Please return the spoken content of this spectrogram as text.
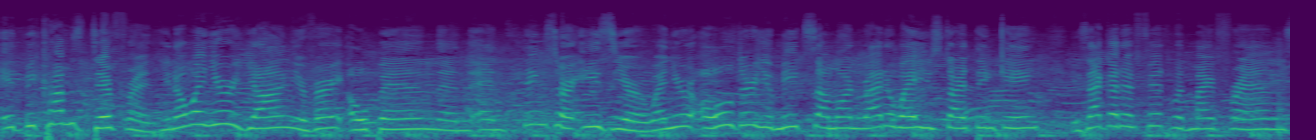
it becomes different. You know, when you're young, you're very open and, and things are easier. When you're older, you meet someone right away, you start thinking, is that going to fit with my friends?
